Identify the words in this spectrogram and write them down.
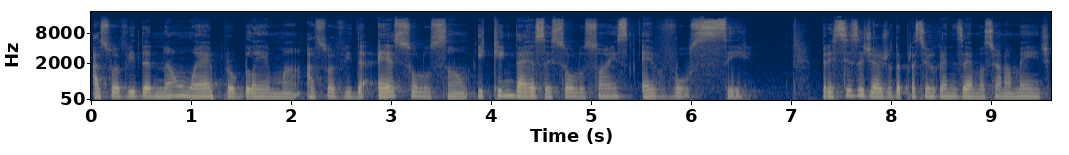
A sua vida não é problema, a sua vida é solução e quem dá essas soluções é você. Precisa de ajuda para se organizar emocionalmente?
